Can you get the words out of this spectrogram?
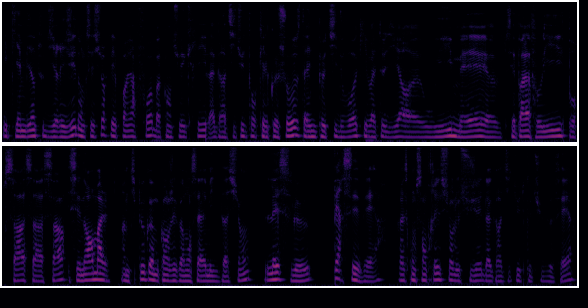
et qui aime bien tout diriger. Donc c'est sûr que les premières fois, bah, quand tu écris la gratitude pour quelque chose, tu as une petite voix qui va te dire euh, oui, mais euh, c'est pas la folie pour ça, ça, ça. C'est normal. Un petit peu comme quand j'ai commencé la méditation. Laisse-le, persévère, reste concentré sur le sujet de la gratitude que tu veux faire.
